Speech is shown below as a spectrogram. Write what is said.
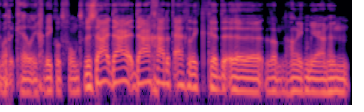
Wat ik heel ingewikkeld vond. Dus daar, daar, daar gaat het eigenlijk... dan hang ik meer aan hun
